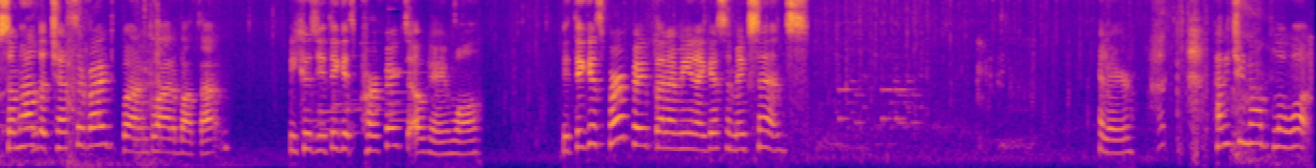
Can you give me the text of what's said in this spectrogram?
Somehow the chest survived, but I'm glad about that. Because you think it's perfect? Okay, well. If you think it's perfect, then I mean, I guess it makes sense. Hello. How did you not blow up?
